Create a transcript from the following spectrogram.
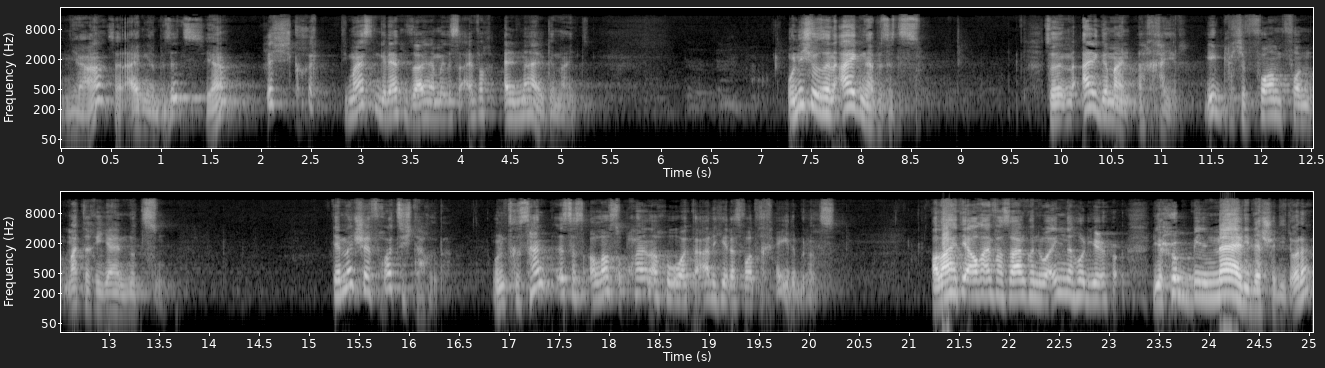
Sein eigener Besitz? Ja, sein eigener Besitz, ja. Richtig korrekt. Die meisten Gelehrten sagen, damit ist einfach Al-Mal gemeint. Und nicht nur sein eigener Besitz, sondern im Allgemeinen Al-Khair, jegliche Form von materiellem Nutzen. Der Mensch erfreut sich darüber. Und interessant ist, dass Allah subhanahu wa ta'ala hier das Wort Khair benutzt. Allah hätte ja auch einfach sagen können, وَإِنَّهُ لِحُبِّ الْمَالِ لَشَدِيد, oder?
